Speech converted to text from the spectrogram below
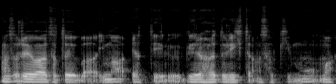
まあそれは例えば今やっているゲルハルト・リヒターの作品も、まあ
